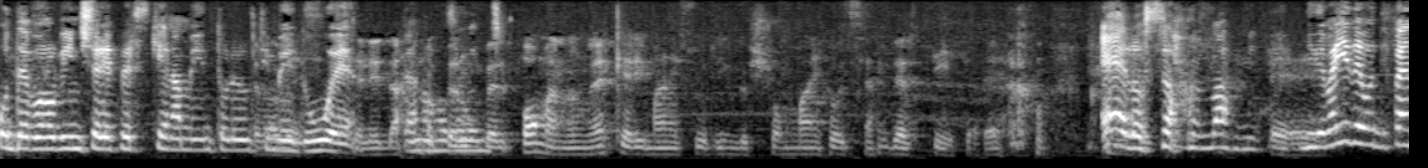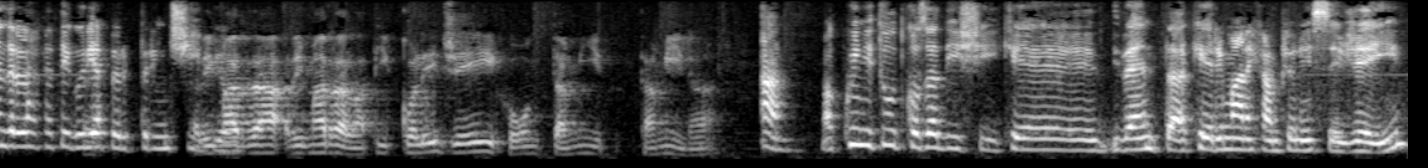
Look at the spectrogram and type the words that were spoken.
O devono vincere per schienamento le ultime però due. Se le danno per un del bel po', ma non è che rimane sul ring Shawn Michaels e Undertaker. Ecco. Eh, lo so, ma, mi, Eh. mi- ma io devo difendere la categoria per principio. Rimarrà, rimarrà la piccola AJ con Tami- Tamina. Ah, ma quindi tu cosa dici? Che diventa, che rimane campionessa AJ?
